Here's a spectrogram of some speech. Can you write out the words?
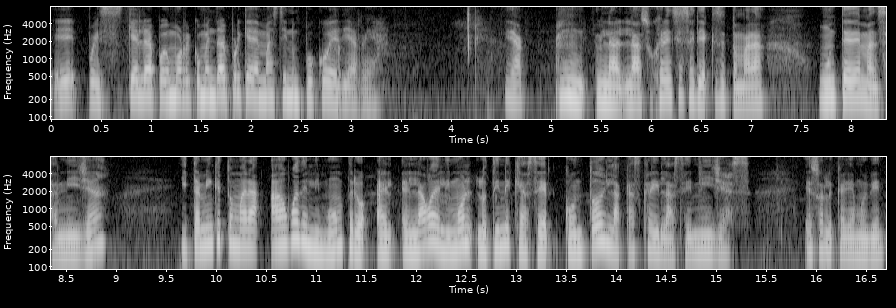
eh, pues, ¿qué le podemos recomendar? Porque además tiene un poco de diarrea. Mira, la, la sugerencia sería que se tomara un té de manzanilla y también que tomara agua de limón, pero el, el agua de limón lo tiene que hacer con todo y la cáscara y las semillas. Eso le caería muy bien.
